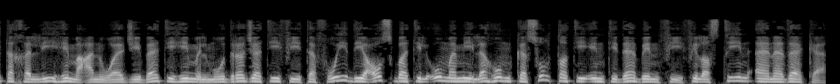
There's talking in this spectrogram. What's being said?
تخليهم عن واجباتهم المدرجة في تفويض عصبة الأمم لهم كسلطة انتداب في فلسطين آنذاك.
